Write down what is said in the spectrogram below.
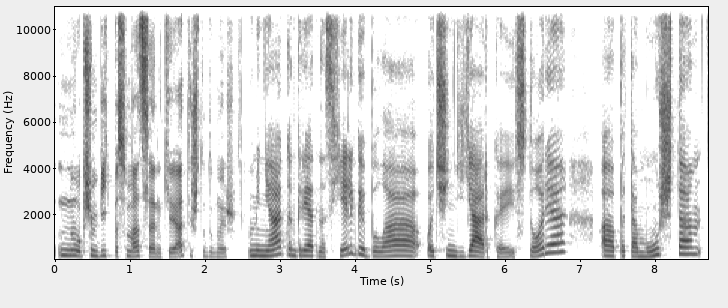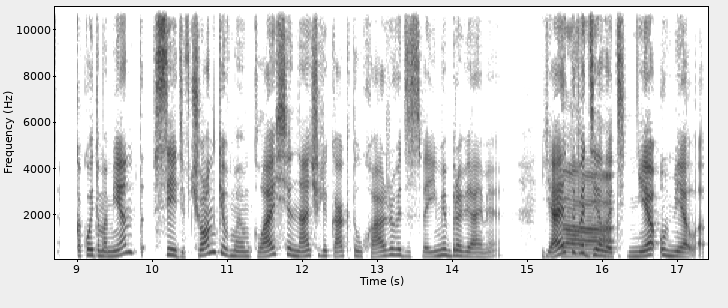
ну, в общем, бить по самооценке. А ты что думаешь? У меня конкретно с Хельгой была очень яркая история, потому что в какой-то момент все девчонки в моем классе начали как-то ухаживать за своими бровями. Я этого Да. делать не умела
